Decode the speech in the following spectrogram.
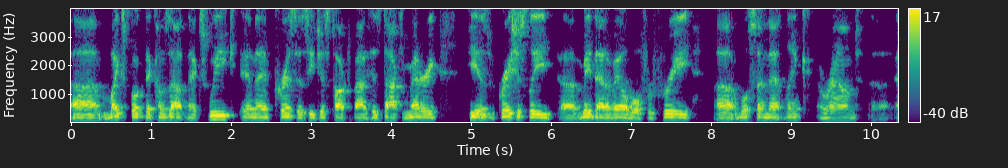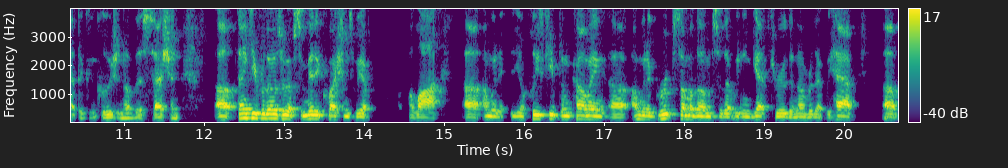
Uh, Mike's book that comes out next week, and then Chris, as he just talked about his documentary, he has graciously uh, made that available for free. Uh, we'll send that link around at the conclusion of this session. thank you for those who have submitted questions. We have a lot. Uh, I'm going to, you know, please keep them coming. Uh, I'm going to group some of them so that we can get through the number that we have. Uh,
